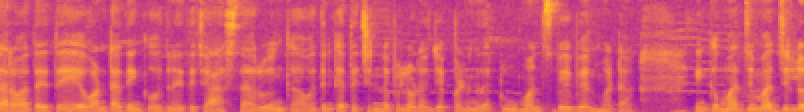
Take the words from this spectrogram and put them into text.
తర్వాత అయితే వంట అది ఇంకా వదిన అయితే చేస్తారు. ఇంకా వదినకైతే చిన్నపిల్లోడు అని చెప్పాను కదా టూ మంత్స్ బేబీ అనమాట ఇంకా మధ్య మధ్యలో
